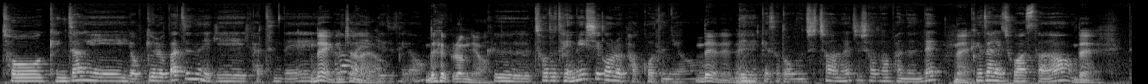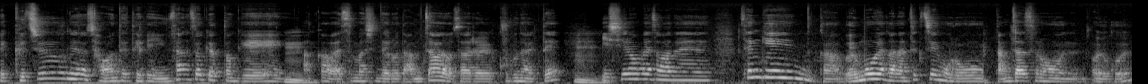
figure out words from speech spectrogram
저 굉장히 옆길로 빠지는 얘기 같은데 네, 하나만 괜찮아요. 얘기해도 돼요? 네, 그럼요. 그 저도 데니시 거를 봤거든요. 네 네네. 님께서 너무 추천해 주셔서 봤는데 네, 굉장히 좋았어요. 네, 근데 그 중에서 저한테 되게 인상적이었던 게 음. 아까 말씀하신 대로 남자와 여자를 구분할 때 이 음, 실험에서는 생긴 그러니까 외모에 관한 특징으로 남자스러운 얼굴,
